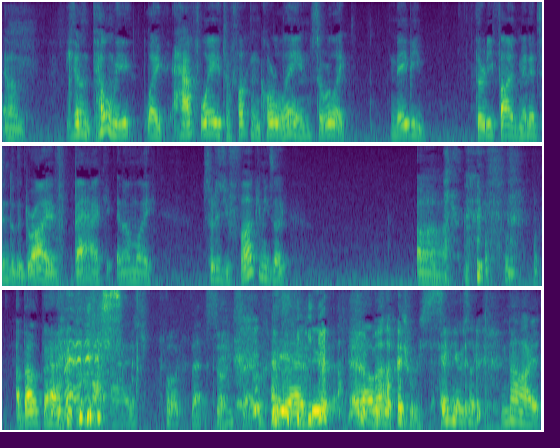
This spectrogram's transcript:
and I'm, he doesn't tell me like halfway to fucking Coeur d'Alene. So we're like, maybe, thirty five minutes into the drive back, and I'm like, so did you fuck? And he's like, uh, about that My that. eyes fucked that sunset. yeah, dude. And I was My like, eyes were and he was like, no, I,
